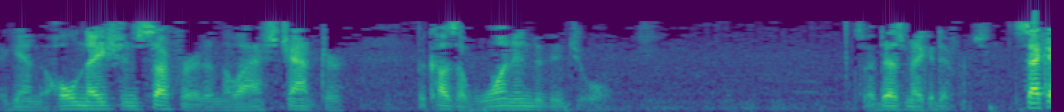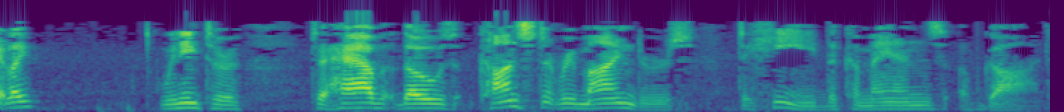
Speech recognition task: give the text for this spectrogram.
Again, the whole nation suffered in the last chapter because of one individual. So it does make a difference. Secondly, we need to, to have those constant reminders to heed the commands of God.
